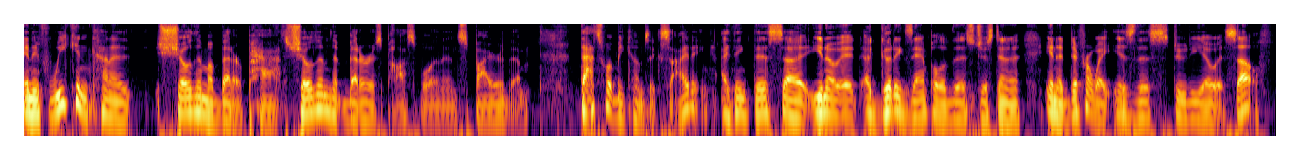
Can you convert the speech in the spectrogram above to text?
And if we can kind of show them a better path, show them that better is possible and inspire them, that's what becomes exciting. I think this, uh, you know, it, a good example of this just in a, in a different way is this studio itself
